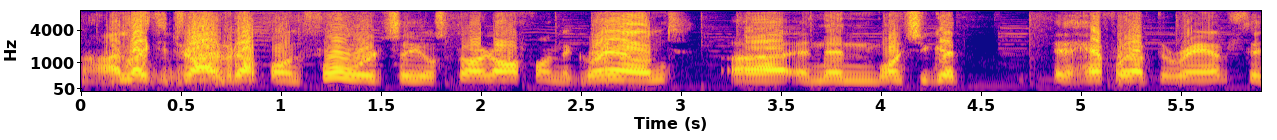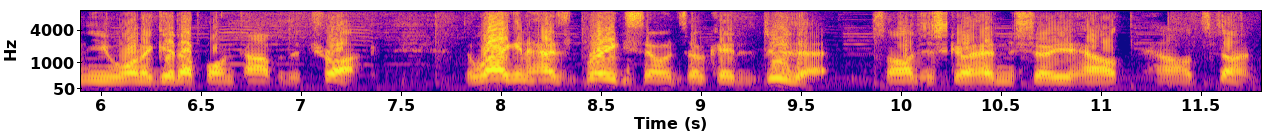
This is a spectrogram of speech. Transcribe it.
Uh, I like to drive it up on forward so you'll start off on the ground uh, and then once you get halfway up the ramps, then you want to get up on top of the truck. The wagon has brakes, so it's okay to do that. So I'll just go ahead and show you how, how it's done.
